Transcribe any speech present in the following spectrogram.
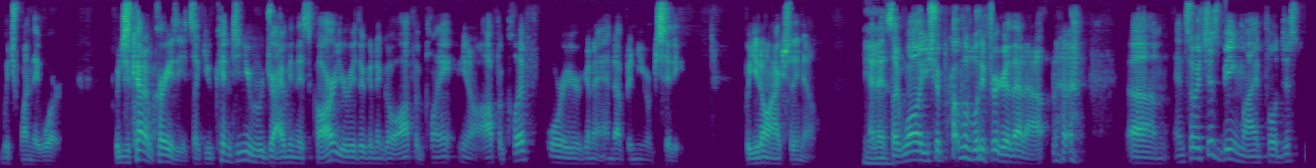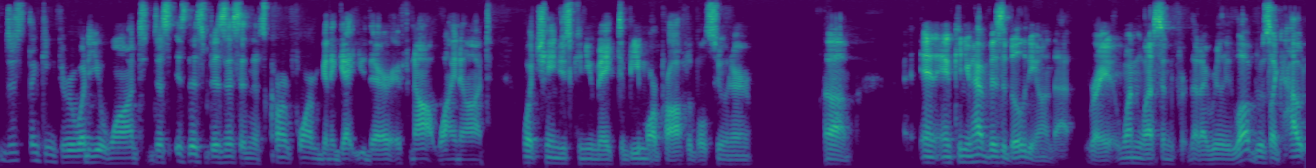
which one they were, which is kind of crazy. It's like you continue driving this car, you're either going to go off a plane, you know, off a cliff, or you're going to end up in New York City, but you don't actually know. Yeah. And it's like, well, you should probably figure that out. Um, and so it's just being mindful, just just thinking through what do you want? Does is this business in its current form going to get you there? If not, why not? What changes can you make to be more profitable sooner? Um, and and can you have visibility on that? Right. One lesson for, that I really loved was like how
